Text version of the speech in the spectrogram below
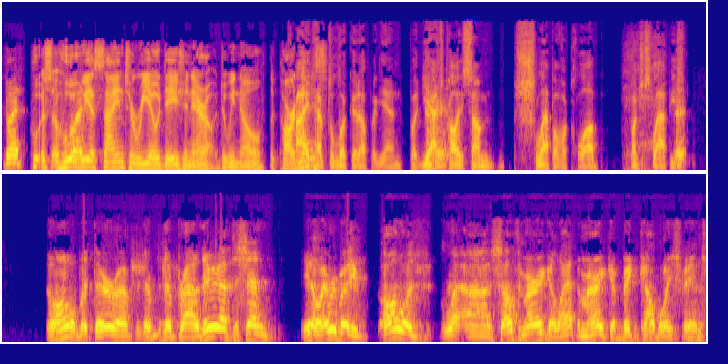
But Who, so who are we assigned to Rio de Janeiro? Do we know? The Cardinals? I'd have to look it up again, but yeah, it's probably some schlep of a club, a bunch of slappies. oh, but they're uh, they're they're proud. They have to send. You know, everybody, all those uh, South America, Latin America, big Cowboys fans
